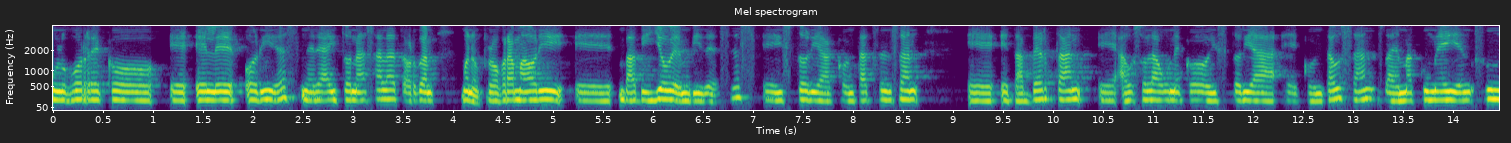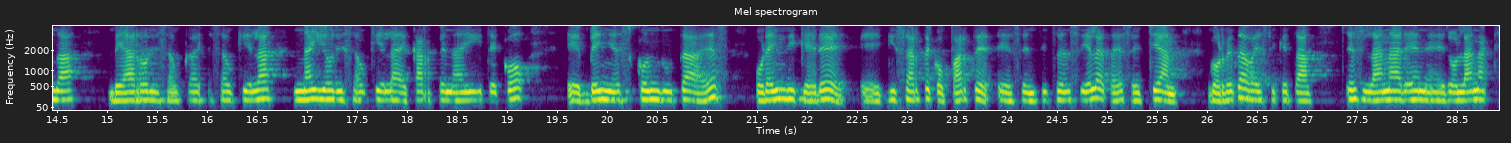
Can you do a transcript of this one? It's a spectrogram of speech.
ulgorreko eh, L hori, ez? Nere aitona zala, eta orduan, bueno, programa hori eh, ba, biloen bidez, ez? E, historia kontatzen zen, e, eta bertan, e, laguneko historia e, kontauzan, ba, emakumei entzunda, behar hori zaukiela, nahi hori zaukiela ekarpena egiteko, e, behin eskonduta, ez? oraindik ere e, gizarteko parte e, sentitzen ziela eta ez etxean gordeta baizik eta ez lanaren ero lanak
